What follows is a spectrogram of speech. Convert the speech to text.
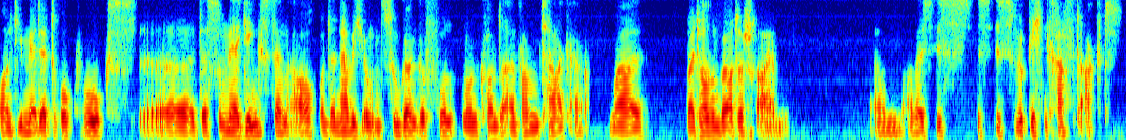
Und je mehr der Druck wuchs, äh, desto mehr ging es dann auch. Und dann habe ich irgendeinen Zugang gefunden und konnte einfach am Tag mal 2000 Wörter schreiben. Ähm, aber es ist, es ist wirklich ein Kraftakt.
